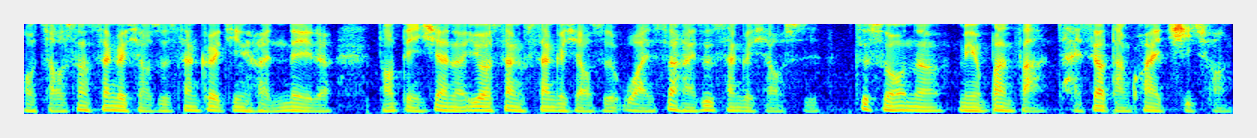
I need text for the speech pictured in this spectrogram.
哦，早上三个小时上课已经很累了，然后等一下呢又要上三个小时，晚上还是三个小时。这时候呢没有办法，还是要赶快起床。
